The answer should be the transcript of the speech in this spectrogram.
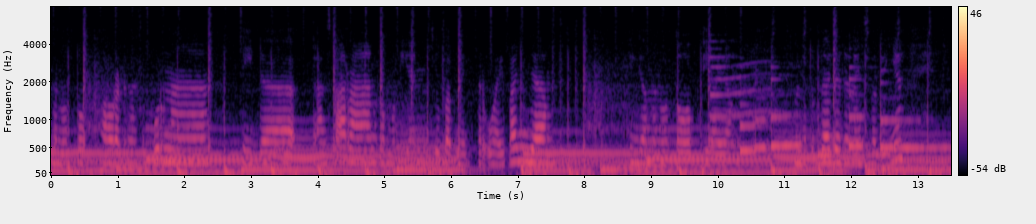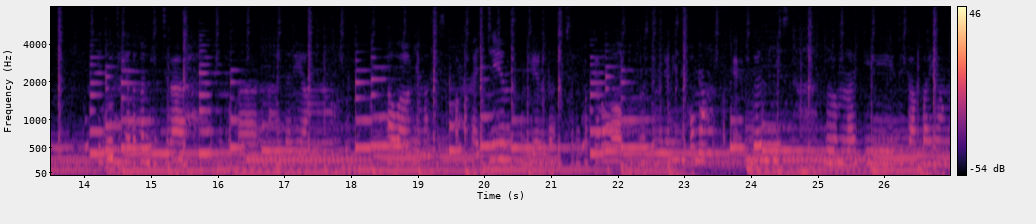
menutup aurat dengan sempurna tidak transparan kemudian jilbabnya terurai panjang hingga menutup ya yang menutup dada dan lain sebagainya itu dikatakan hijrah gitu kan. Nah dari yang awalnya masih suka pakai jeans kemudian udah sering pakai rok terus kemudian istiqomah pakai gamis belum lagi ditambah yang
